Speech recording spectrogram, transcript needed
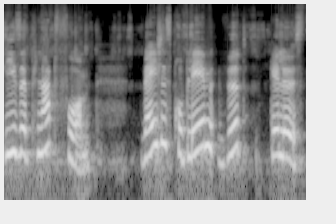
diese Plattform? welches Problem wird gelöst?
